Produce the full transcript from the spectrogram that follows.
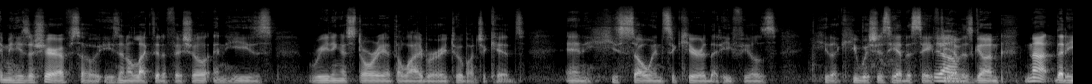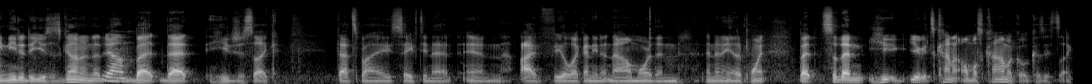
I mean, he's a sheriff, so he's an elected official, and he's reading a story at the library to a bunch of kids, and he's so insecure that he feels. He like he wishes he had the safety Yeah. of his gun. Not that he needed to use his gun, Yeah. but that he just like that's my safety net and i feel like i need it now more than at any other point. But so then he, you, it's kind of almost comical because it's like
